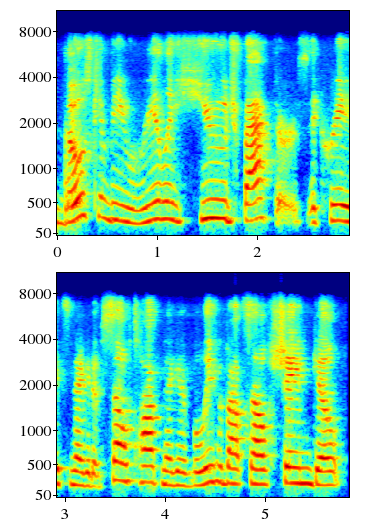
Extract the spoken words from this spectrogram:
those can be really huge factors. It creates negative self talk, negative belief about self, shame, guilt,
